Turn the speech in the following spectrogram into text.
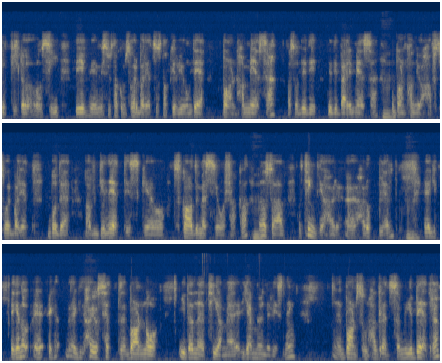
enkelt å, å, si. Vi, hvis vi snakker om sårbarhet, så snakker vi om det barn har med seg. Altså det de, det de bærer med seg. Mm. Og barn kan jo ha sårbarhet både av genetiske og skademessige årsaker, mm. men også av, av ting de har, uh, har opplevd. Mm. Jeg, jeg, no, jeg, jeg, har jo sett barn nå i denne tida med hjemmeundervisning, eh, barn som har greid seg mye bedre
